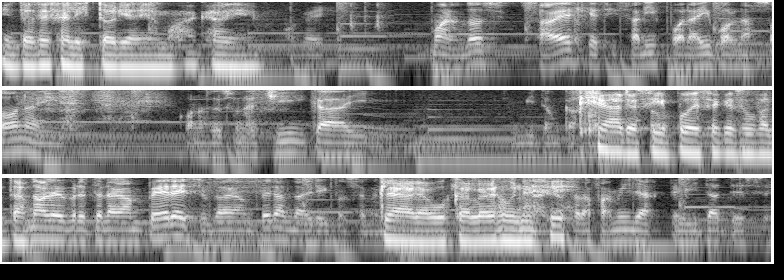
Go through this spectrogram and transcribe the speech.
Entonces esa es la historia, digamos, acá de. Ok. Bueno, entonces sabés que si salís por ahí por la zona y conoces una chica y te invita a un café. Claro, sí, puede ser que es un fantasma. No le presté la campera y si le la campera anda directo al cementerio. Claro, a buscarla de una, sí. A la familia, evitate ese,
